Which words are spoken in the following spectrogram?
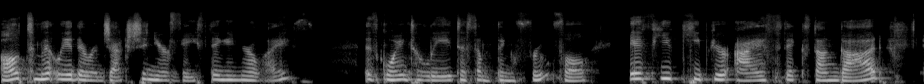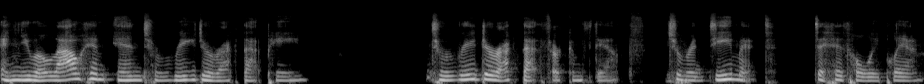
Ultimately, the rejection you're facing in your life is going to lead to something fruitful if you keep your eyes fixed on God and you allow Him in to redirect that pain, to redirect that circumstance, to redeem it to His holy plan.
